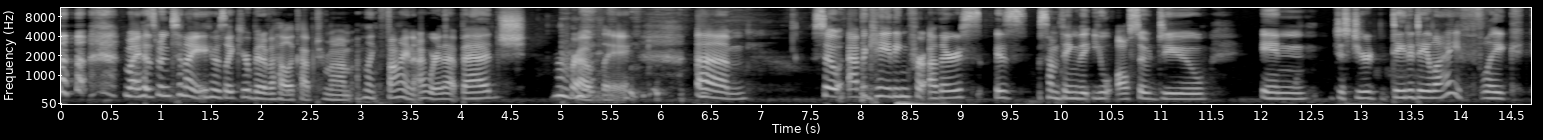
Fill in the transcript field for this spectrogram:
my husband tonight, he was like, "You're a bit of a helicopter mom." I'm like, "Fine, I wear that badge proudly." um, so advocating for others is something that you also do in just your day to day life. Like,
